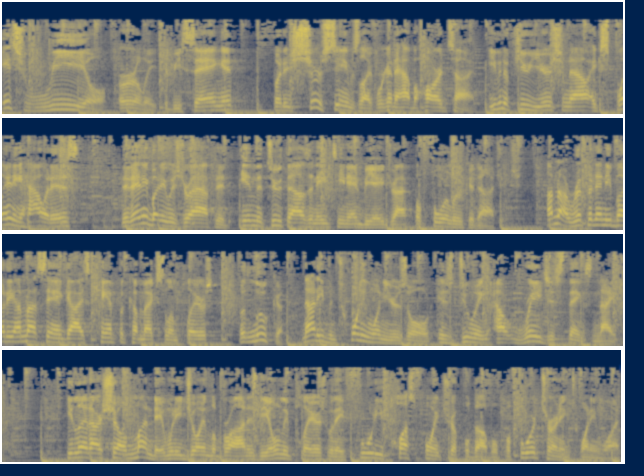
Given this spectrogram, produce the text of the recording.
It's real early to be saying it, but it sure seems like we're going to have a hard time, even a few years from now, explaining how it is that anybody was drafted in the 2018 NBA draft before Luka Doncic. I'm not ripping anybody. I'm not saying guys can't become excellent players, but Luka, not even 21 years old, is doing outrageous things nightly. He led our show Monday when he joined LeBron as the only players with a 40 plus point triple double before turning 21.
